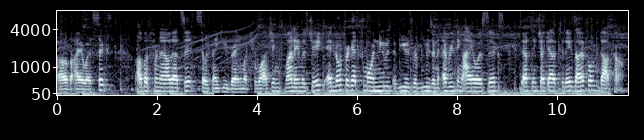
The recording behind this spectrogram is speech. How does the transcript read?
of iOS 6. Uh, but for now, that's it. So thank you very much for watching. My name is Jake, and don't forget for more news, views, reviews, and everything iOS 6, definitely check out today'siphone.com.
